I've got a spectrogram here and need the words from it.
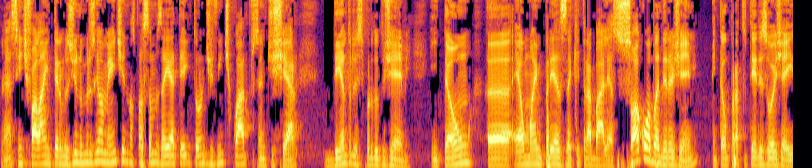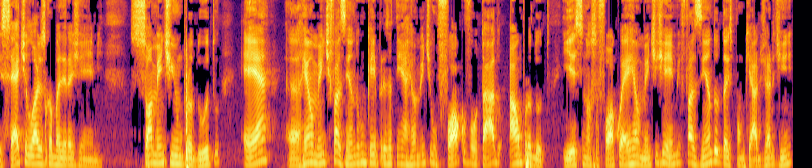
né? se a gente falar em termos de números, realmente nós passamos aí a ter em torno de 24% de share dentro desse produto GM. Então, uh, é uma empresa que trabalha só com a bandeira GM. Então, para tu teres hoje aí sete lojas com a bandeira GM, somente em um produto, é uh, realmente fazendo com que a empresa tenha realmente um foco voltado a um produto. E esse nosso foco é realmente GM fazendo da Esponqueado Jardine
